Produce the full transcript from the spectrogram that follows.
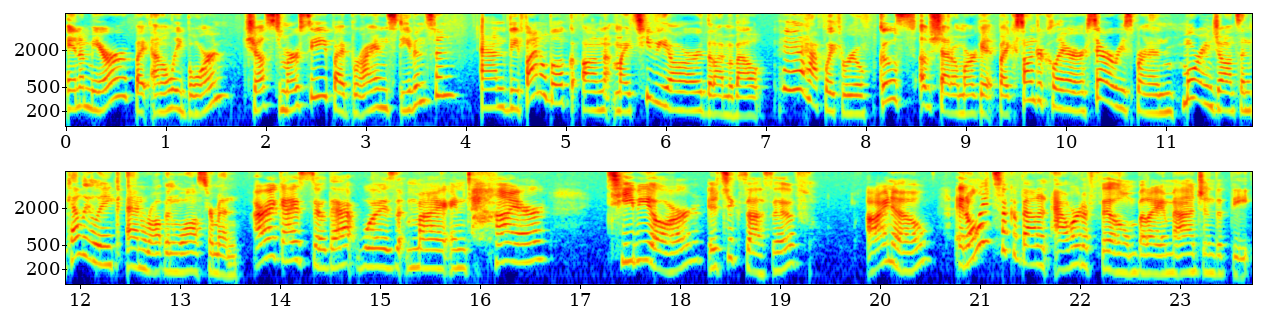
In a Mirror by Emily Bourne, Just Mercy by Bryan Stevenson, and the final book on my TBR that I'm about eh, halfway through, Ghosts of Shadow Market by Cassandra Clare, Sarah Rees Brennan, Maureen Johnson, Kelly Link, and Robin Wasserman. Alright guys, so that was my entire TBR. It's excessive. I know. It only took about an hour to film, but I imagine that the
